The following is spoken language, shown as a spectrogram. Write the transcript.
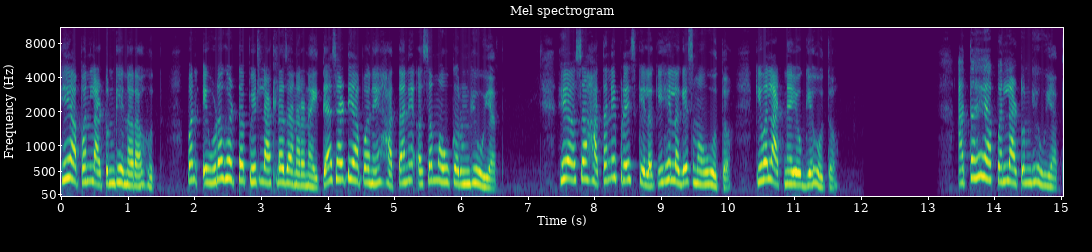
हे आपण लाटून घेणार आहोत. पण एवढं घट्ट पीठ लाटलं जाणार नाही त्यासाठी आपण हे हाताने असं मऊ करून घेऊयात. हे असं हाताने प्रेस केलं की हे लगेच मऊ होतं किंवा लाटण्यायोग्य होतं. आता हे आपण लाटून घेऊयात.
